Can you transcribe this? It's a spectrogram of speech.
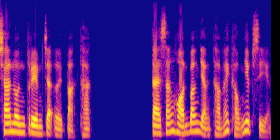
ชานนเตรียมจะเอ่ยปากทัก แต่สังหรณ์บางอย่างทำให้เขาเงียบเสียง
